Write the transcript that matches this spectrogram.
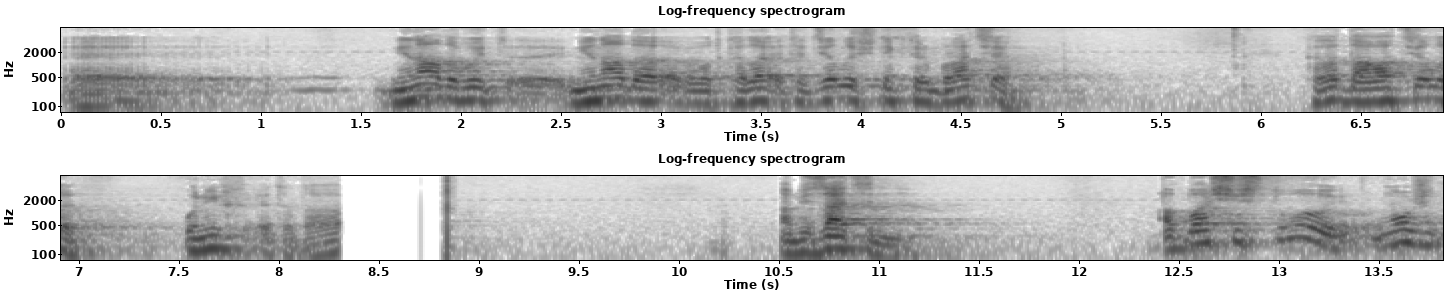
Э, не надо быть, э, не надо, вот когда это делаешь, некоторые братья, когда дават делают, у них это да, обязательно. А большинство, может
